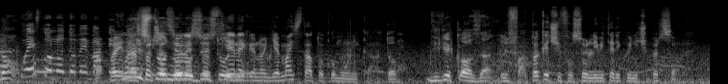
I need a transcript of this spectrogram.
No. Questo lo dovevate Poi fare. non l'associazione sostiene io. che non gli è mai stato comunicato Di che cosa? il fatto che ci fosse un limite di 15 persone.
